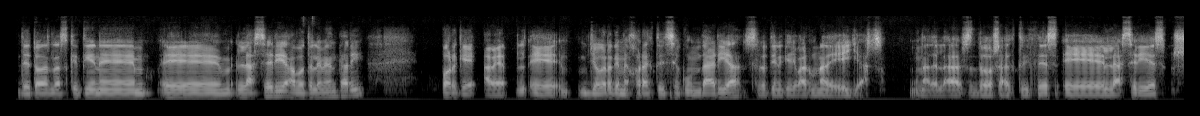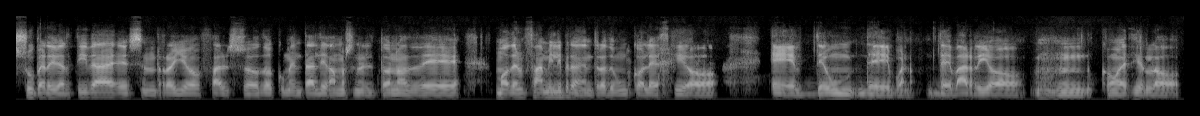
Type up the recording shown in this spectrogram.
de todas las que tiene eh, la serie, Abbott Elementary, porque, a ver, eh, yo creo que mejor actriz secundaria se lo tiene que llevar una de ellas, una de las dos actrices. Eh, la serie es súper divertida, es un rollo falso documental, digamos, en el tono de Modern Family, pero dentro de un colegio de un, de, bueno, de barrio, mm, ¿cómo decirlo?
